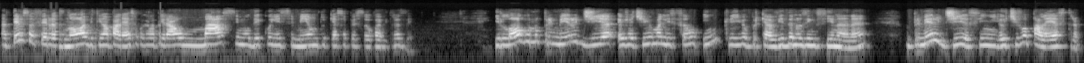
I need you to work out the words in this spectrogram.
na terça-feira às nove tem uma palestra com aquela tirar o máximo de conhecimento que essa pessoa vai me trazer. E logo no primeiro dia eu já tive uma lição incrível, porque a vida nos ensina, né? No primeiro dia, assim, eu tive uma palestra,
